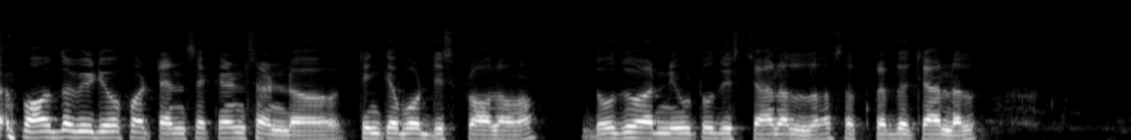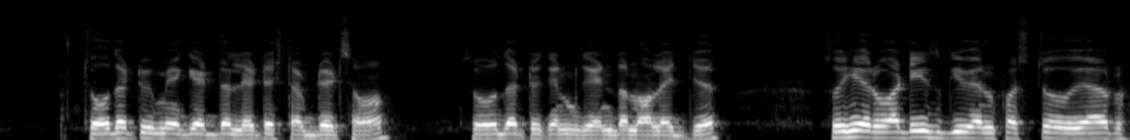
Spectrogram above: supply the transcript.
pause the video for 10 seconds and uh, think about this problem uh. those who are new to this channel uh, subscribe the channel so that you may get the latest updates uh, so that you can gain the knowledge so here what is given first we are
